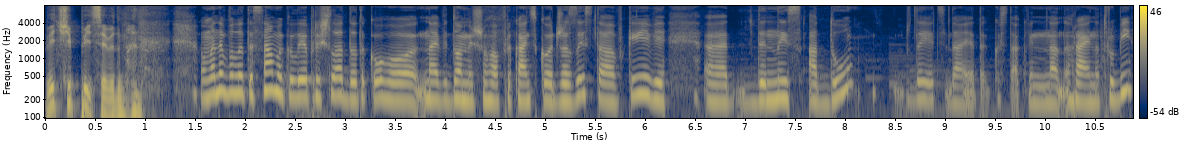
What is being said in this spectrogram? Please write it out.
Відчепіться від мене. У мене було те саме, коли я прийшла до такого найвідомішого африканського джазиста в Києві е, Денис Аду. Здається, да, я так ось так він на, грає на трубі.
